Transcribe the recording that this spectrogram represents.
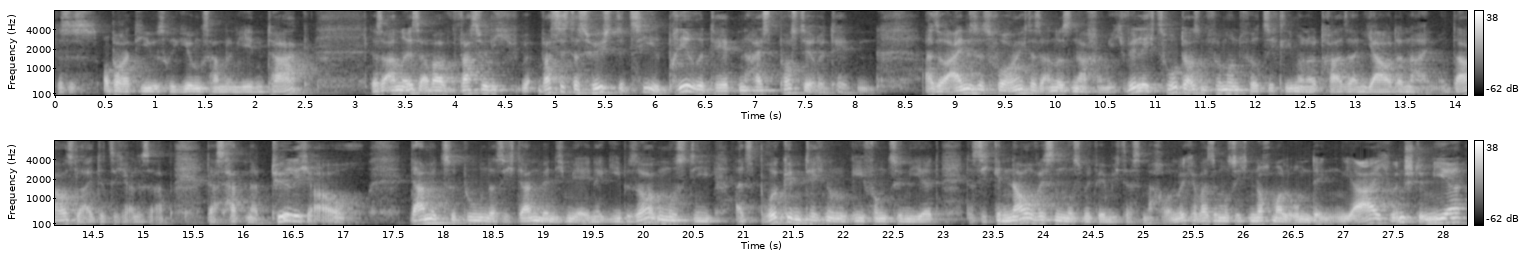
Das ist operatives Regierungshandeln jeden Tag. Das andere ist aber, was will ich, was ist das höchste Ziel? Prioritäten heißt Posterioritäten. Also eines ist vorrangig, das andere ist nachrangig. Will ich 2045 klimaneutral sein, ja oder nein? Und daraus leitet sich alles ab. Das hat natürlich auch damit zu tun, dass ich dann, wenn ich mir Energie besorgen muss, die als Brückentechnologie funktioniert, dass ich genau wissen muss, mit wem ich das mache. Und möglicherweise muss ich nochmal umdenken. Ja, ich wünschte mir,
